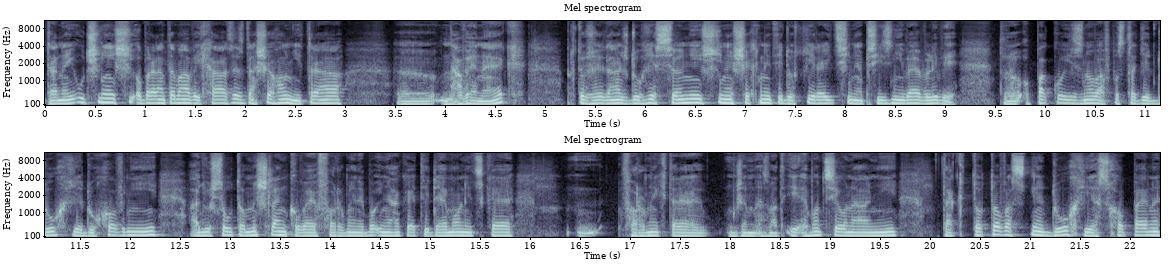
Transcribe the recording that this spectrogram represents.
Ta nejúčinnější obrana má vycházet z našeho nitra e, navenek, protože náš duch je silnější než všechny ty dotírající nepříznivé vlivy. To opakuji znova, v podstatě duch je duchovní, ať už jsou to myšlenkové formy nebo i nějaké ty démonické formy, které můžeme nazvat i emocionální, tak toto vlastně duch je schopen e,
